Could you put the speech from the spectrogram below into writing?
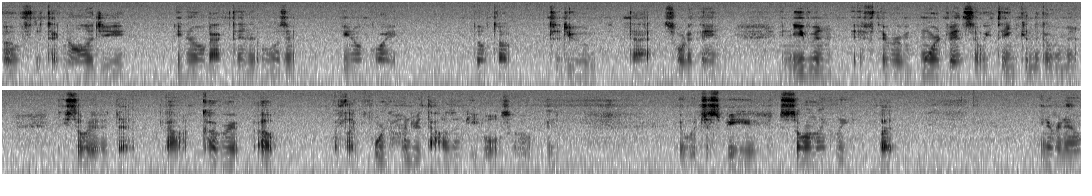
of the technology. You know, back then it wasn't, you know, quite built up to do that sort of thing. And even if they were more advanced than we think in the government, they still had to uh, cover it up with like 400,000 people. So it, it would just be so unlikely you never know.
